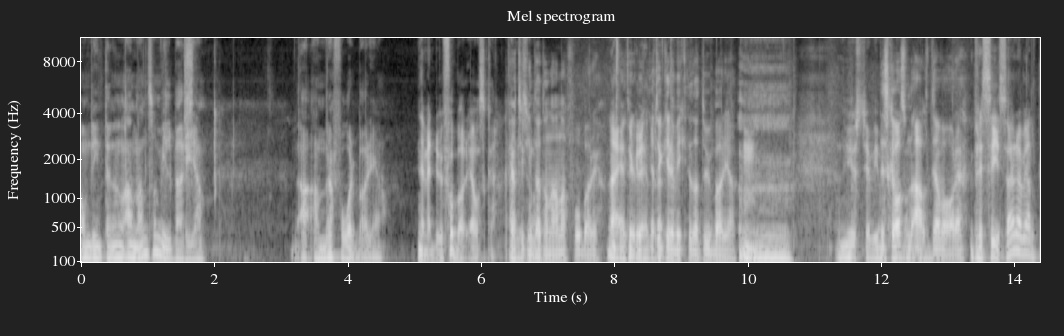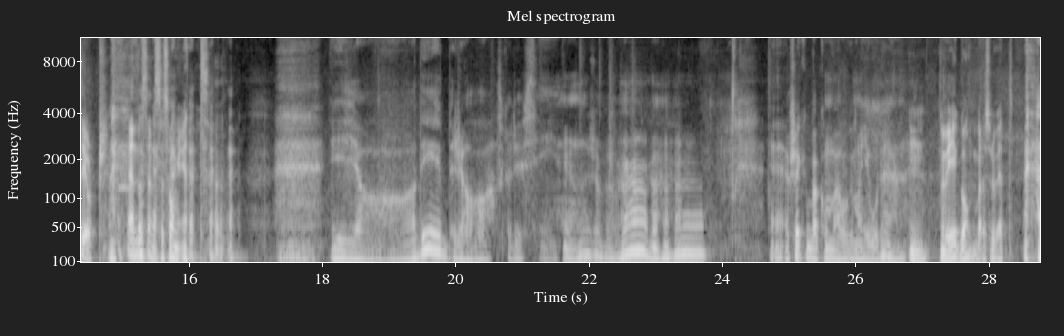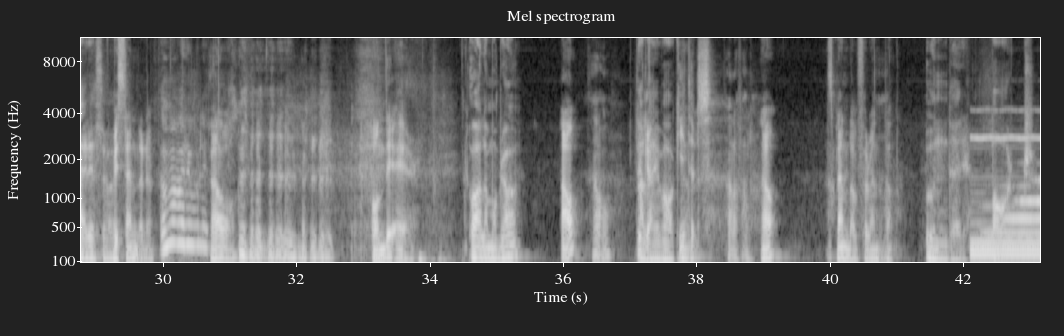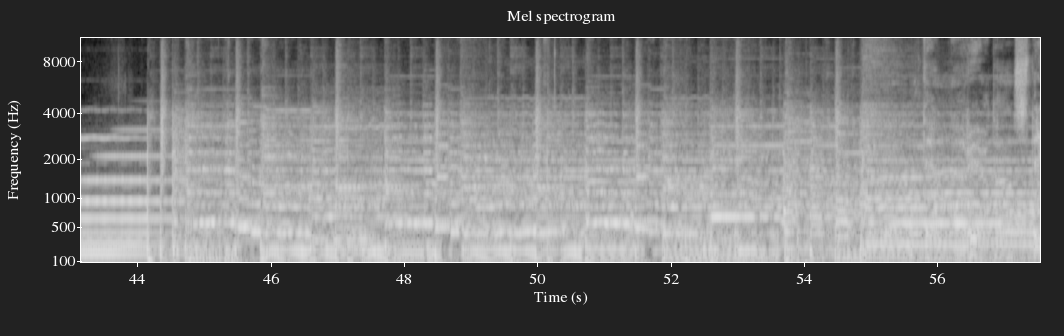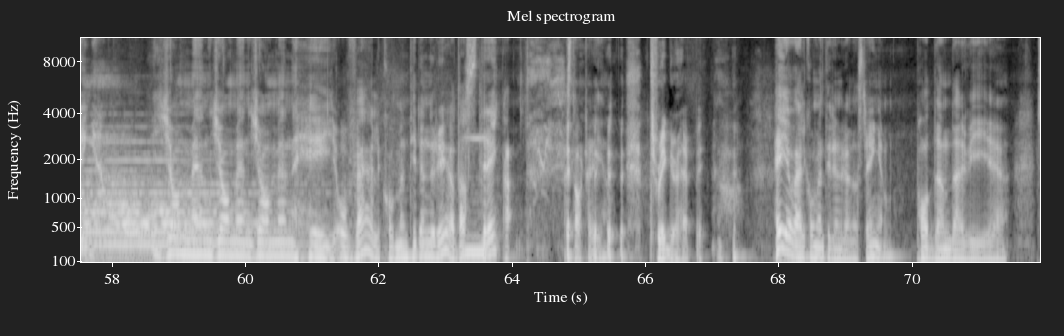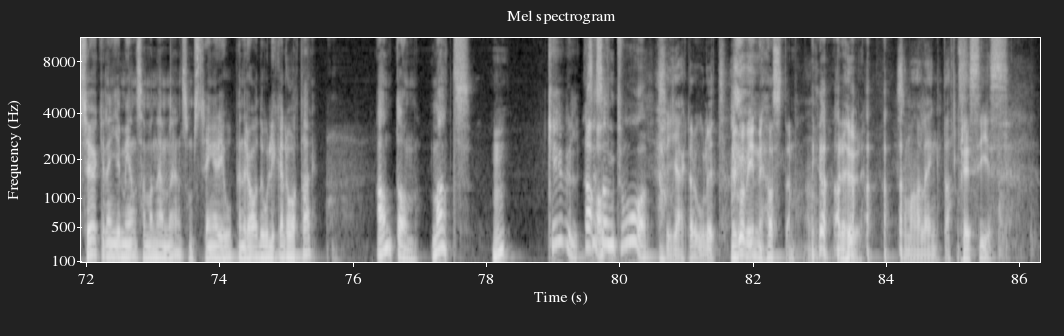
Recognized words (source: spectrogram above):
om det inte är någon annan som vill börja. Ja, andra får börja. Nej, men du får börja, Oskar. Jag tycker inte att någon annan får börja. Nej, jag tycker det är helt jag tycker det är viktigt att du börjar. Just det, vi Det ska vara som det alltid har varit. Precis, så här har vi alltid gjort. Ända sedan säsong ett. Ja, det är bra. Ska du se. Eh, Jag försöker bara komma ihåg hur man gjorde det här. Mm. Men vi är igång, bara så du vet. Är så... Vi sänder nu. Ja, men vad roligt. Ja. On the air. Och alla mår bra. Ja, Ja, Alla är vakna. hittills i alla fall. ja. Spänd av förväntan. Underbart. Men, ja men, ja hej och välkommen till den röda sträng... Ah, jag startar igen. Trigger happy. Hej och välkommen till den röda strängen. Podden där vi eh, söker den gemensamma nämnaren som strängar ihop en rad olika låtar. Anton, Mats, Mm. kul! Ja. Säsong två! Så jäkla roligt Nu går vi in i hösten. Eller hur? som man har längtat. Precis.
